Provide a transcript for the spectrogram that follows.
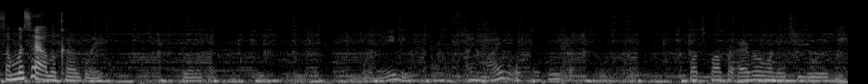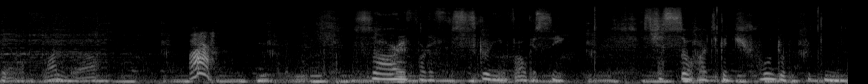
Someone said I look ugly. Do I look ugly? Well, maybe. I, I might look ugly, but what's fun for everyone is you to chill. One, bro. Ah! Sorry for the screen focusing. It's just so hard to control the freaking.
